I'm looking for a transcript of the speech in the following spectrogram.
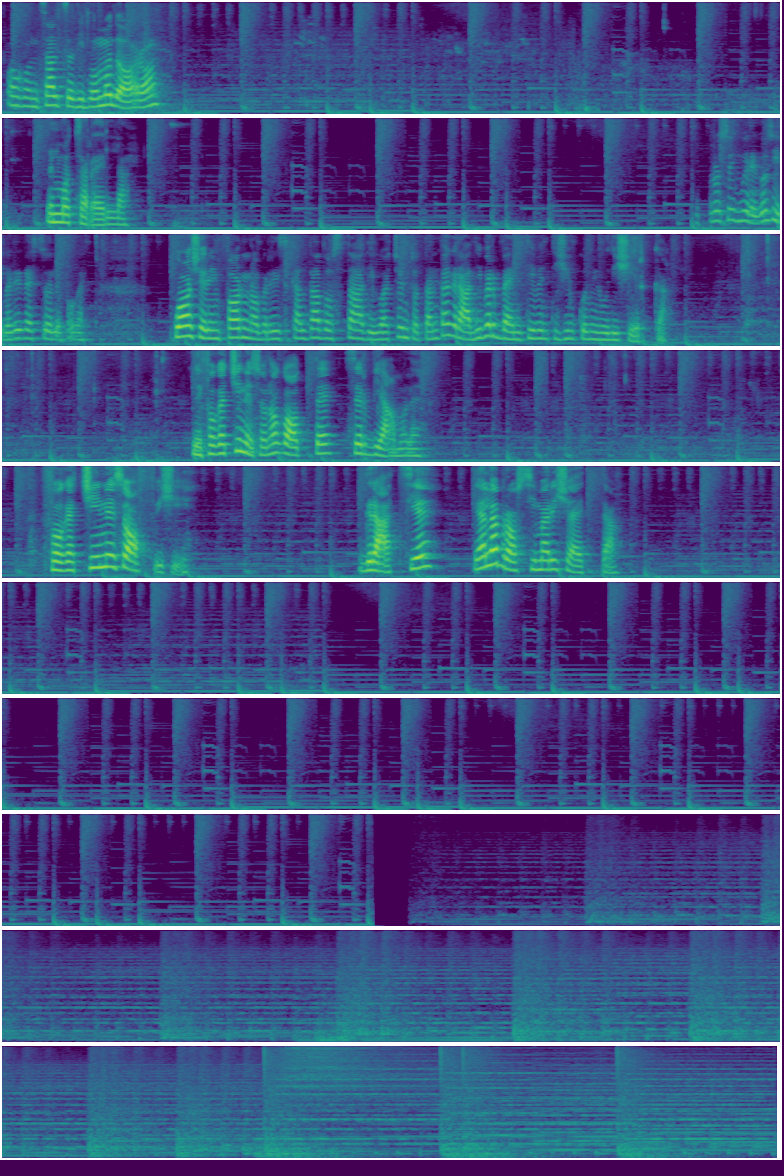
o con salsa di pomodoro mozzarella. E proseguire così per il resto delle focaccine. Cuocere in forno preriscaldato statico a 180 gradi per 20-25 minuti circa. Le focaccine sono cotte, serviamole. Focaccine soffici. Grazie e alla prossima ricetta!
